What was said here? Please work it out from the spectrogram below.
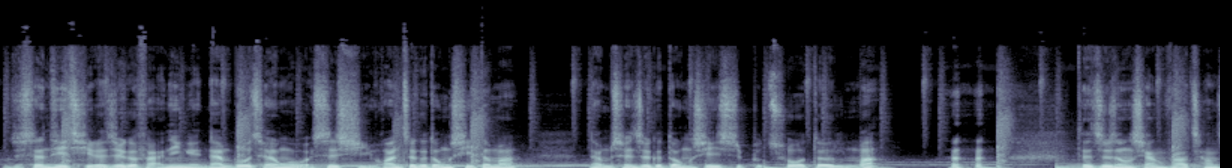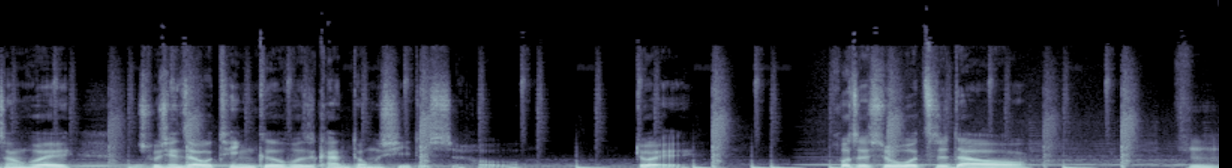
我的身体起了这个反应，诶，难不成我是喜欢这个东西的吗？难不成这个东西是不错的吗？呵 呵的这种想法常常会出现在我听歌或是看东西的时候。对，或者是我知道，嗯，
